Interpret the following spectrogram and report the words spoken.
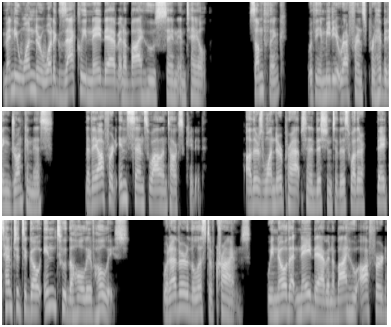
Many wonder what exactly Nadab and Abihu's sin entailed. Some think, with the immediate reference prohibiting drunkenness, that they offered incense while intoxicated. Others wonder, perhaps in addition to this, whether they attempted to go into the Holy of Holies. Whatever the list of crimes, we know that Nadab and Abihu offered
